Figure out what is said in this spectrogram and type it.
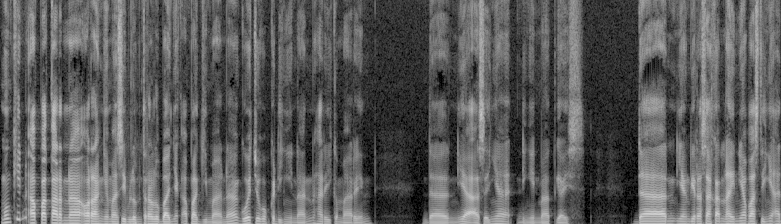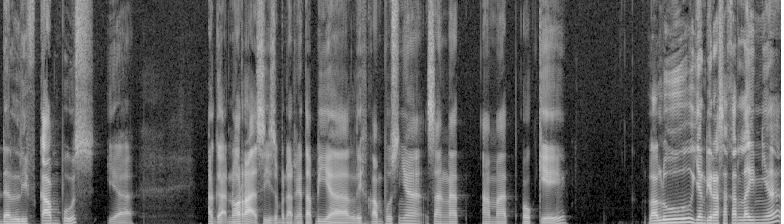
mungkin apa karena orangnya masih belum terlalu banyak apa gimana, gue cukup kedinginan hari kemarin. Dan ya AC-nya dingin banget guys. Dan yang dirasakan lainnya pastinya ada lift kampus. Ya agak norak sih sebenarnya tapi ya lift kampusnya sangat amat oke okay Lalu yang dirasakan lainnya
